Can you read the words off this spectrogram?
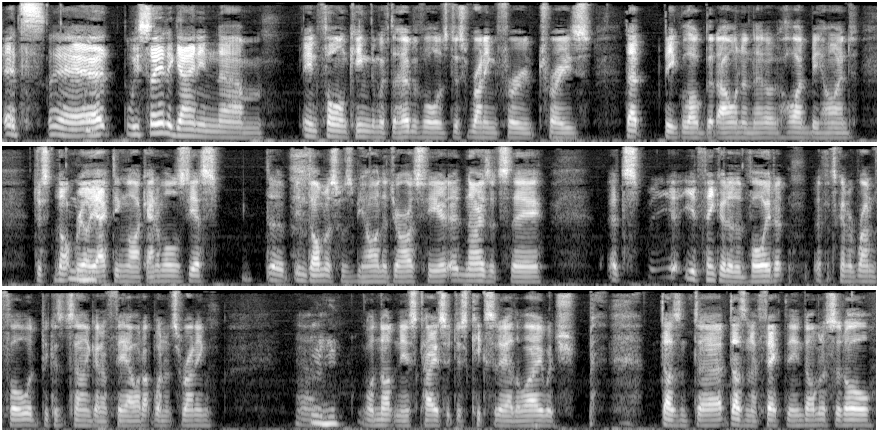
it's yeah, it, we see it again in um, in Fallen Kingdom with the herbivores just running through trees. That big log that Owen and that are hiding behind, just not really acting like animals. Yes, the Indominus was behind the gyrosphere. It knows it's there. it's you'd think it'd avoid it if it's going to run forward because it's only going to foul it up when it's running. Um, Mhm. Well, not in this case. It just kicks it out of the way, which doesn't uh, doesn't affect the Indominus at all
